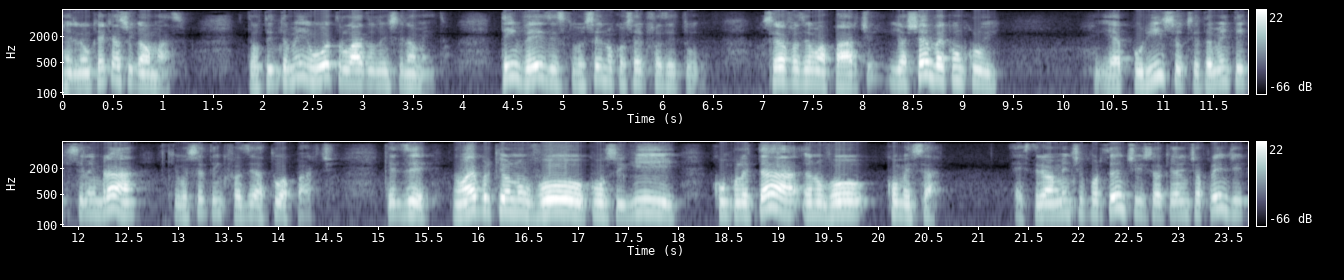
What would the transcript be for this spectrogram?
ele não quer castigar o máximo. Então tem também o outro lado do ensinamento. Tem vezes que você não consegue fazer tudo. Você vai fazer uma parte e Hashem vai concluir. E é por isso que você também tem que se lembrar que você tem que fazer a tua parte. Quer dizer, não é porque eu não vou conseguir completar, eu não vou começar. É extremamente importante isso aqui a gente aprende.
